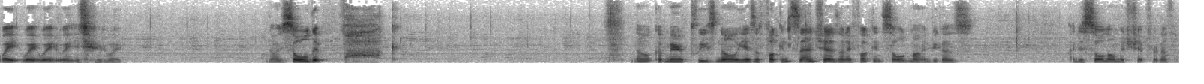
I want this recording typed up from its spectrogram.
Wait, wait, wait, wait, dude, wait. No, I sold it. Fuck. No, come here, please. No, he has a fucking Sanchez, and I fucking sold mine because I just sold all my shit for nothing.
